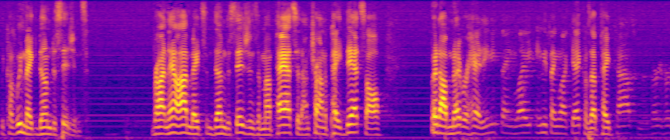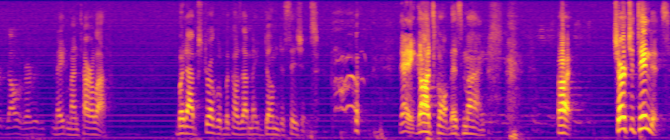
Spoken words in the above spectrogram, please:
Because we make dumb decisions. Right now I've made some dumb decisions in my past that I'm trying to pay debts off, but I've never had anything late, anything like that, because I've paid tithes from the very first dollar I've ever made in my entire life. But I've struggled because I've made dumb decisions. that ain't God's fault, that's mine. All right. Church attendance.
